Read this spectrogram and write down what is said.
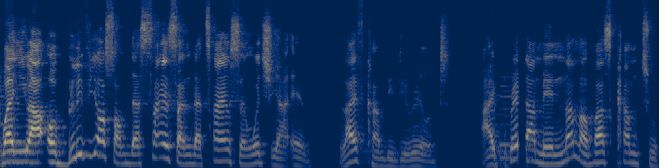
when you are oblivious of the signs and the times in which you are in. Life can be derailed. I pray that may none of us come to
